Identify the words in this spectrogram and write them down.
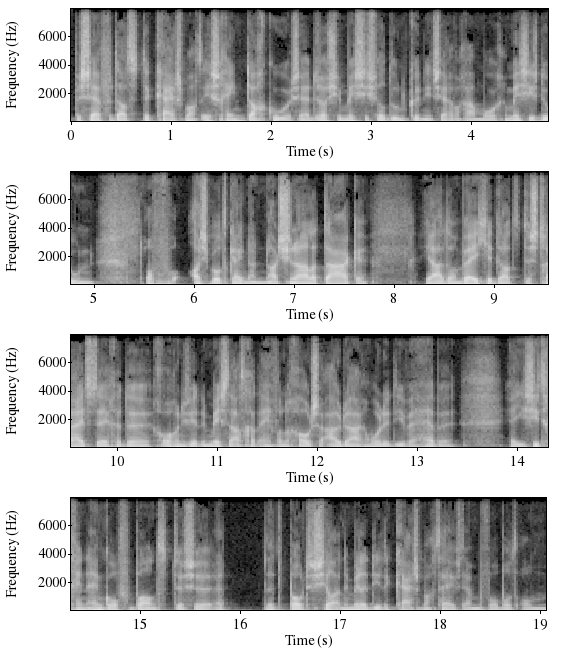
beseffen dat de krijgsmacht is geen dagkoers. Hè. Dus als je missies wil doen, kun je niet zeggen we gaan morgen missies doen. Of als je bijvoorbeeld kijkt naar nationale taken. Ja, dan weet je dat de strijd tegen de georganiseerde misdaad gaat een van de grootste uitdagingen worden die we hebben. Ja, je ziet geen enkel verband tussen het het potentieel en de middelen die de krijgsmacht heeft. En bijvoorbeeld om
